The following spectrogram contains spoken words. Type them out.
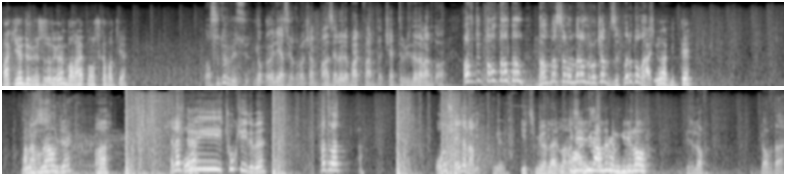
Bak yine dürbünsüz orada görüyor musun? Bana hep no scope atıyor. Nasıl dürbünsüz? Yok öyle yazıyordur hocam. Bazen öyle bug vardı. Chapter 1'de de vardı o. Abi dal dal dal. Dalmazsan onlar alır hocam. Zırhları dolar. Açıyorlar bitti. Adam ne alacak? Aha. Helal. Oy çok iyiydi be. Hadi lan. Oğlum şeyle adam. Gitmiyor. Gitmiyor mermi 2 anasını. v 1 alırım biri low. Biri lob. Lob da.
